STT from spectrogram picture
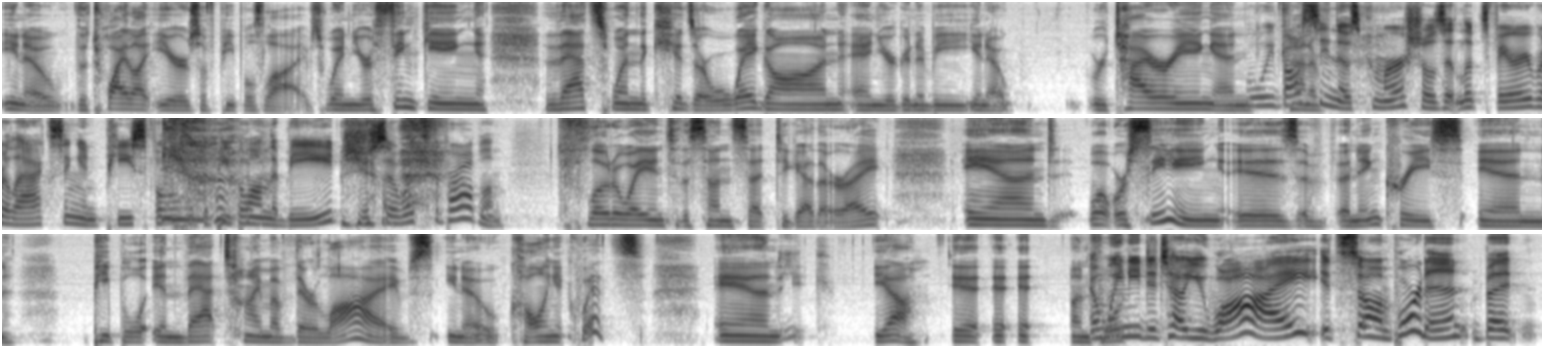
you know, the twilight years of people's lives when you're thinking that's when the kids are way gone and you're going to be, you know, retiring and Well, we've all seen those commercials. It looks very relaxing and peaceful with the people on the beach. So what's the problem? float away into the sunset together, right? And what we're seeing is a, an increase in people in that time of their lives, you know, calling it quits. And Eek. yeah, it, it, it, And we need to tell you why it's so important. But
